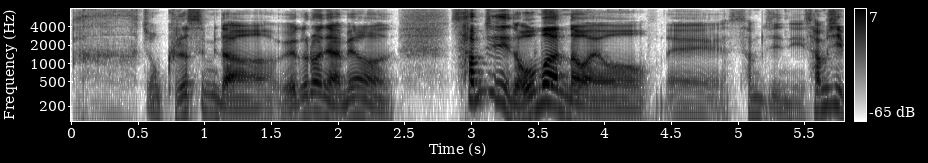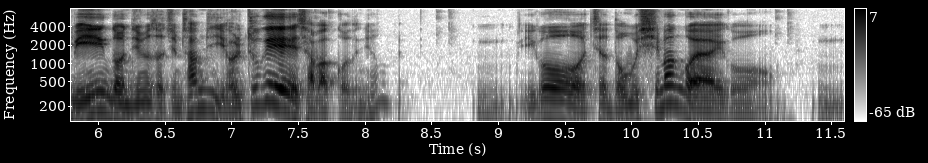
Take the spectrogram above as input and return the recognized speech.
아, 좀 그렇습니다. 왜 그러냐면 삼진이 너무 안 나와요. 네, 삼진이. 32이닝 던지면서 지금 삼진 12개 잡았거든요. 음, 이거 진짜 너무 심한 거야, 이거. 음,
